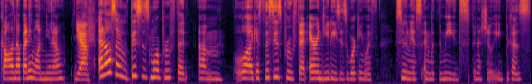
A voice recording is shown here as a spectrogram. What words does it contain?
calling up anyone, you know? Yeah. And also, this is more proof that, um, well, I guess this is proof that Erondites is working with Sounis and with the Medes, potentially, because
